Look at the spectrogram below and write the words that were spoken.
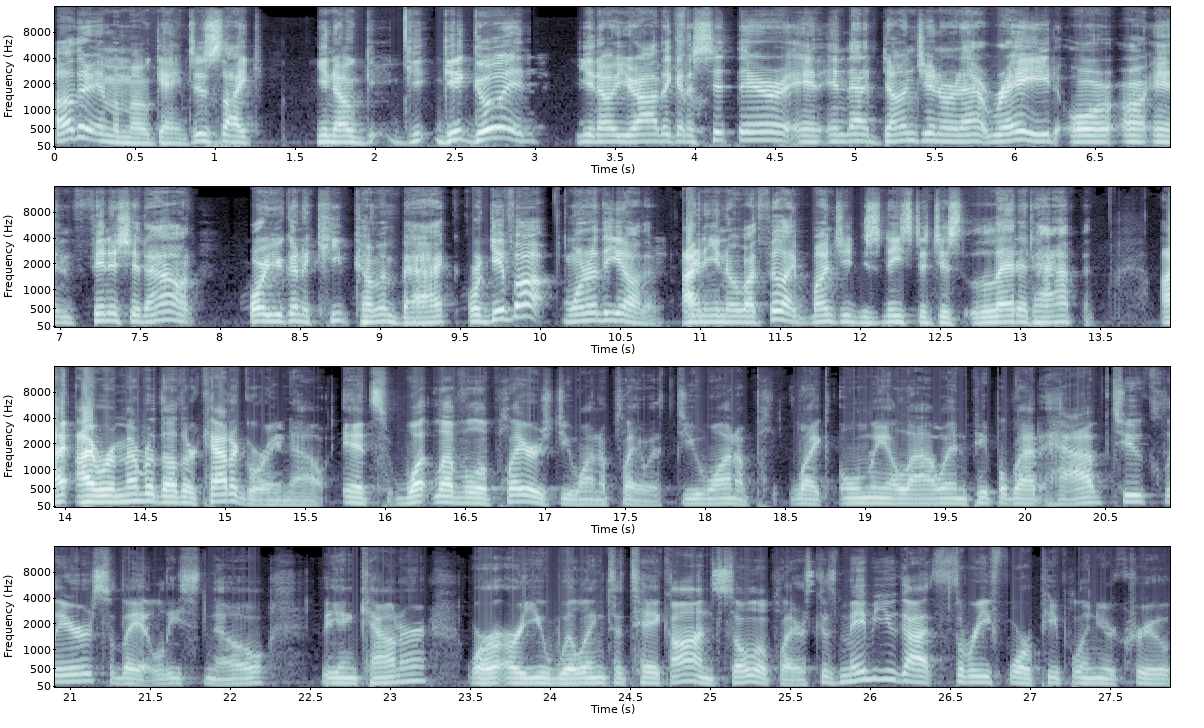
other MMO games. It's like, you know, g- get good. You know, you're either going to sit there and in that dungeon or that raid, or, or and finish it out, or you're going to keep coming back or give up, one or the other. And you know, I feel like Bungie just needs to just let it happen. I, I remember the other category now. It's what level of players do you want to play with? Do you want to like only allow in people that have two clears so they at least know the encounter? Or are you willing to take on solo players? Because maybe you got three, four people in your crew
